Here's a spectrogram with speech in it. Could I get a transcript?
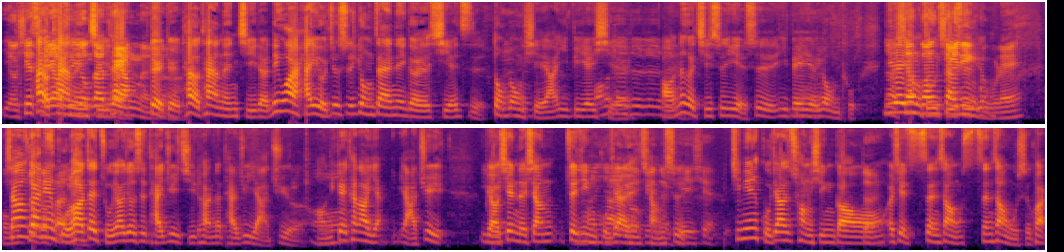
有些材料是用在太阳能，对对，它有太阳能级的。另外还有就是用在那个鞋子，洞洞鞋啊，EVA 鞋，对对对，哦，那个其实也是 EVA 的用途。EVA 相关概念股嘞，相关概念股的话，在主要就是台剧集团的台剧雅聚了。哦，你可以看到雅雅聚表现的相最近股价也很强势，今天股价是创新高哦，而且升上升上五十块。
